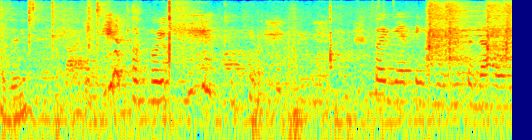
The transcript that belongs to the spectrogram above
हजुर नि Avoid. Forgetting to the whole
